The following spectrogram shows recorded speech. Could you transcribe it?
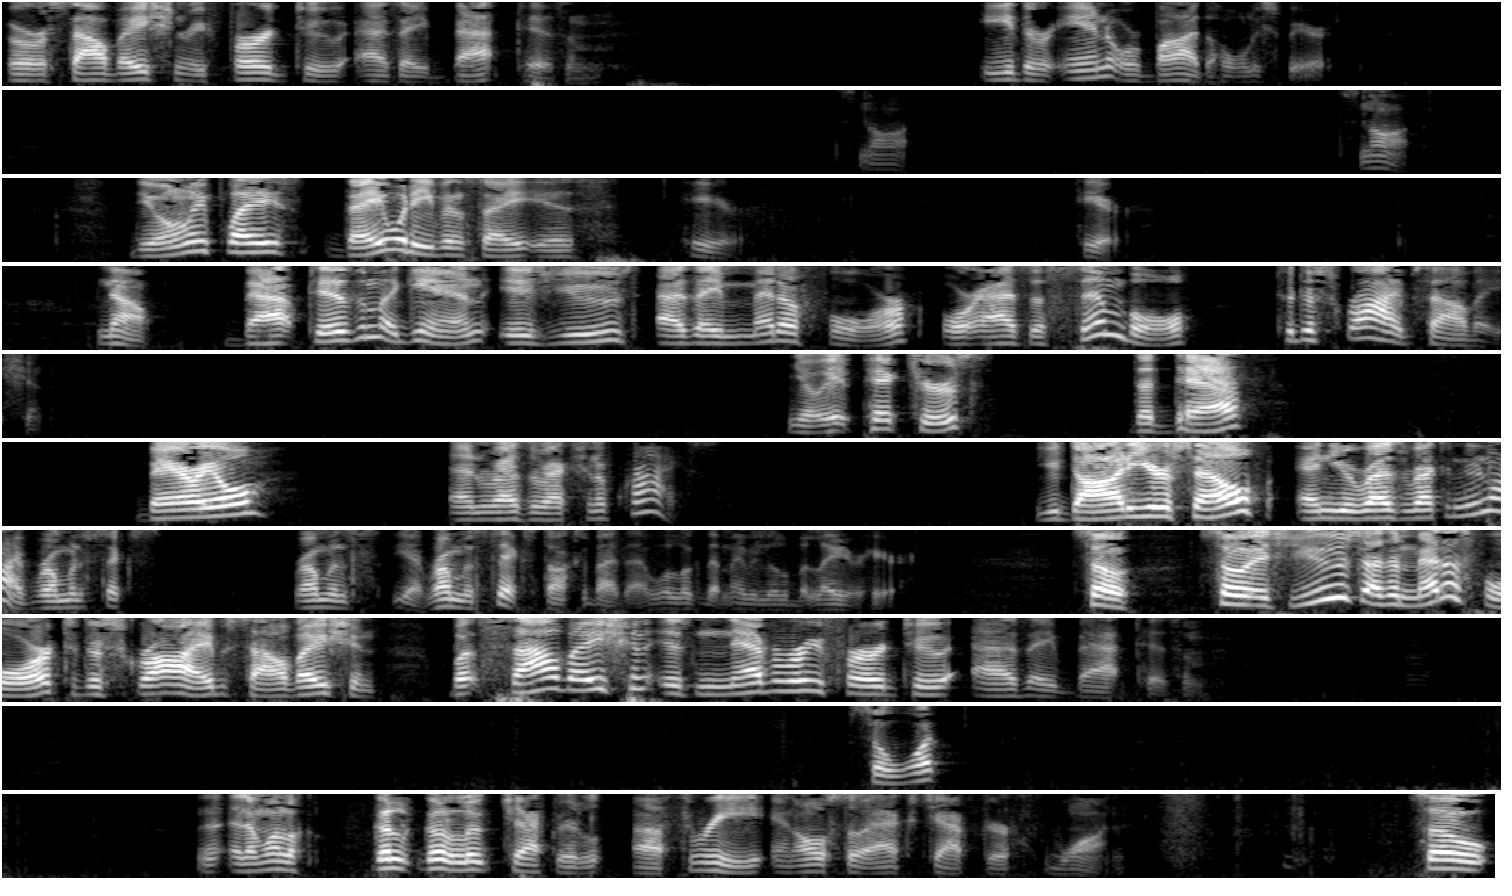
or salvation referred to as a baptism, either in or by the Holy Spirit? It's not. It's not. The only place they would even say is here. Here. Now, baptism, again, is used as a metaphor or as a symbol to describe salvation. You know, it pictures the death, burial, and resurrection of Christ. You die to yourself and you resurrect a new life. Romans six Romans yeah, Romans six talks about that. We'll look at that maybe a little bit later here. So so it's used as a metaphor to describe salvation. But salvation is never referred to as a baptism. So what? And I want to go, go to Luke chapter uh, 3 and also Acts chapter 1. So,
